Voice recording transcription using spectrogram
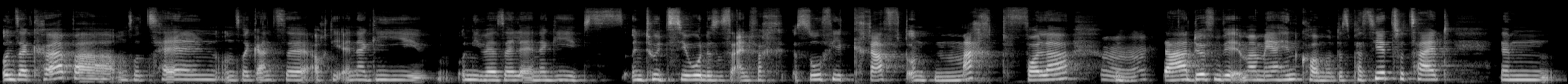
unser Körper, unsere Zellen, unsere ganze, auch die Energie, universelle Energie, Intuition, das ist einfach so viel Kraft und machtvoller. Mhm. Und da dürfen wir immer mehr hinkommen. Und das passiert zurzeit ähm,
